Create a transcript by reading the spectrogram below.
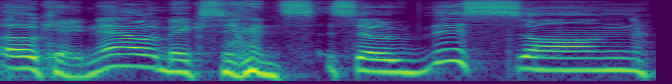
Okay, now it makes sense. So this song,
